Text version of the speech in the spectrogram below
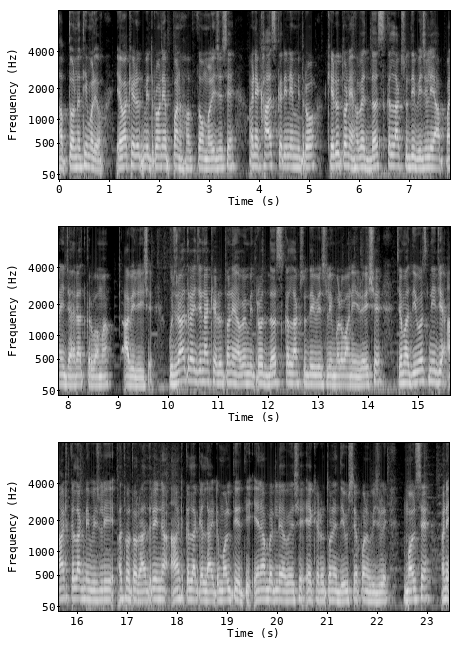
હપ્તો નથી મળ્યો. એવા ખેડૂત મિત્રોને પણ હપ્તો મળી જશે અને ખાસ કરીને મિત્રો, ખેડૂતોને હવે દસ કલાક સુધી વીજળી આપવાની જાહેરાત કરવામાં આવી રહી છે. ગુજરાત રાજ્યના ખેડૂતોને હવે મિત્રો દસ કલાક સુધી વીજળી મળવાની રહેશે, જેમાં દિવસની જે આઠ કલાકની વીજળી અથવા તો રાત્રિના આઠ કલાકે લાઇટ મળતી હતી, એના બદલે હવે છે એ ખેડૂતોને દિવસે પણ વીજળી મળશે અને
